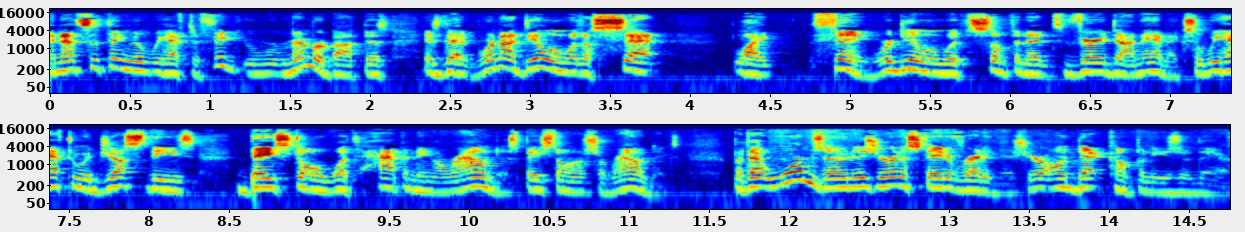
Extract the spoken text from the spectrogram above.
and that's the thing that we have to figure remember about this is that we're not dealing with a set like thing. We're dealing with something that's very dynamic. So we have to adjust these based on what's happening around us, based on our surroundings. But that warm zone is you're in a state of readiness. Your on deck companies are there.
